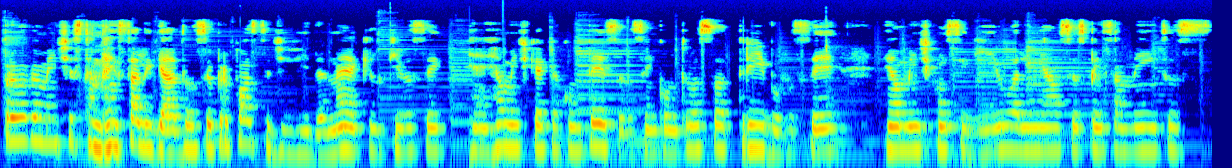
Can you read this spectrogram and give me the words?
provavelmente isso também está ligado ao seu propósito de vida, né? Aquilo que você é, realmente quer que aconteça, você encontrou sua tribo, você realmente conseguiu alinhar os seus pensamentos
